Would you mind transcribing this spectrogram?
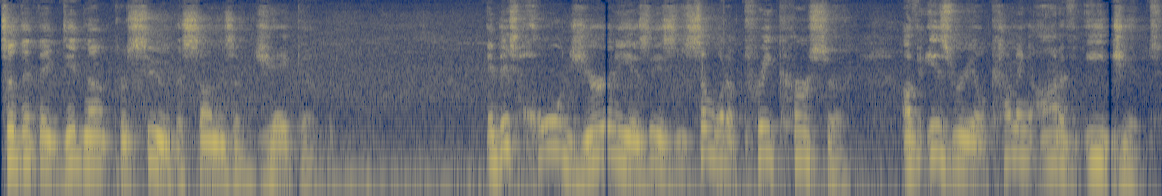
so that they did not pursue the sons of Jacob. And this whole journey is, is somewhat a precursor of Israel coming out of Egypt.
